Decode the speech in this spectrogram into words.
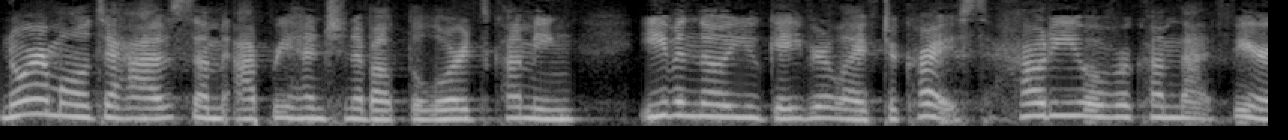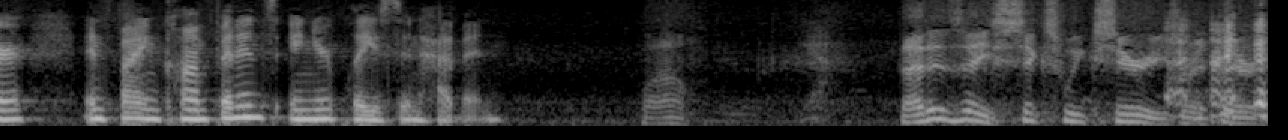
normal to have some apprehension about the Lord's coming, even though you gave your life to Christ? How do you overcome that fear and find confidence in your place in heaven? Wow. That is a six week series right there.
